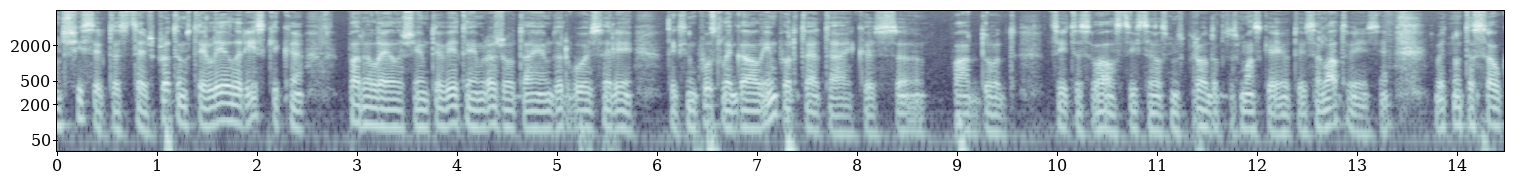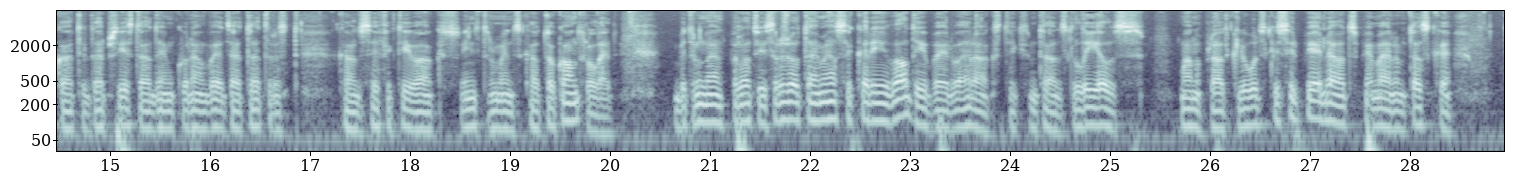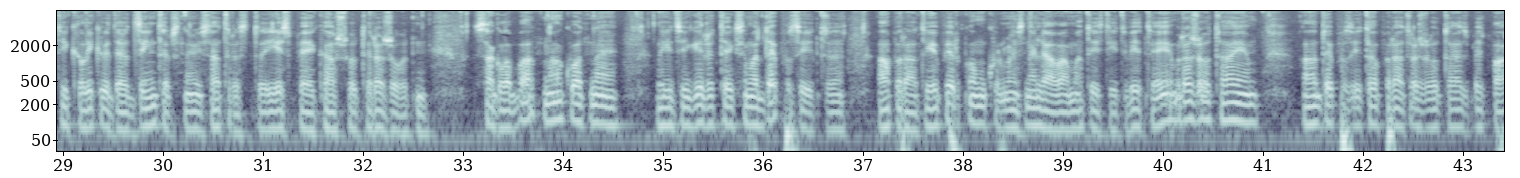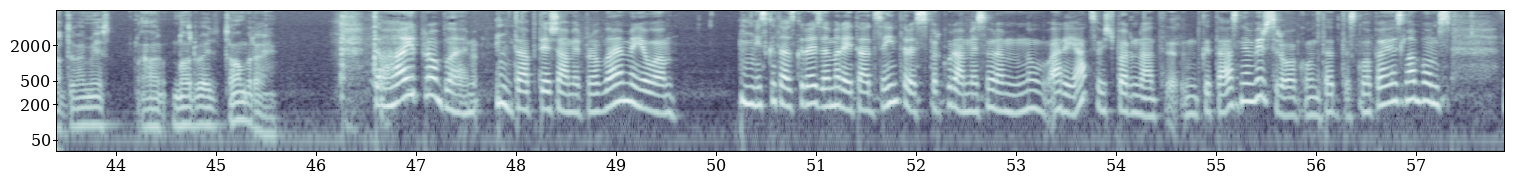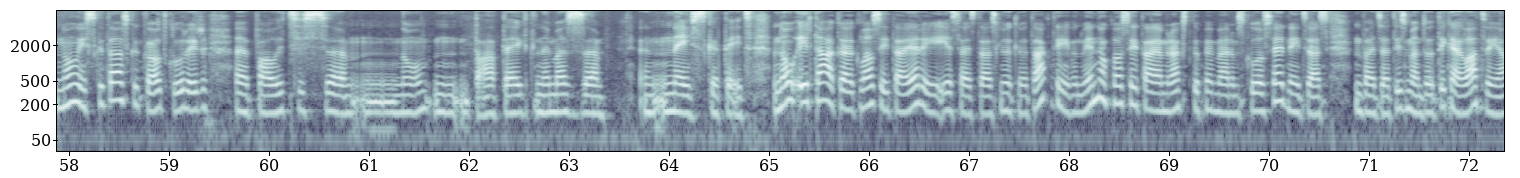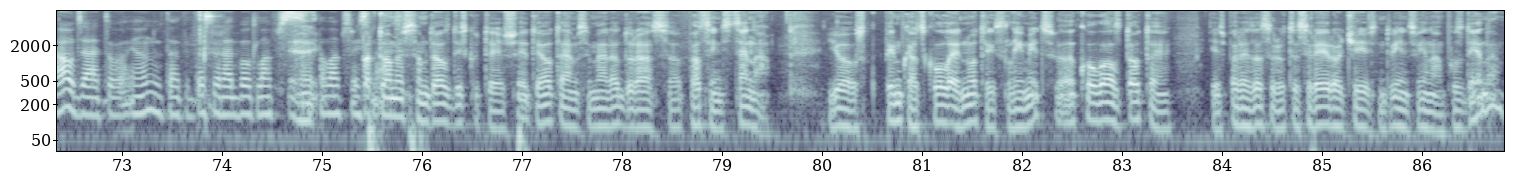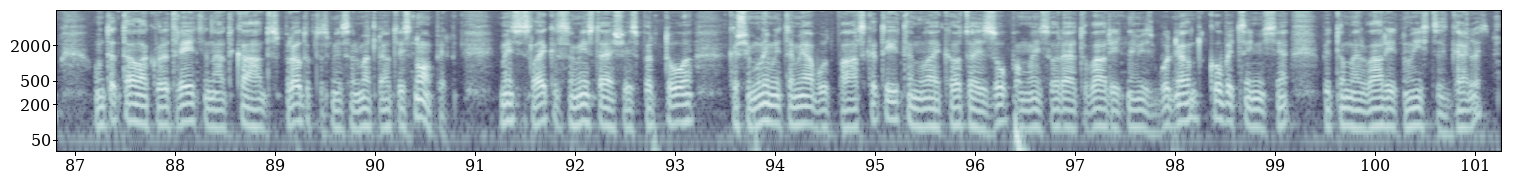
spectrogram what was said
Šis ir tas ceļš. Protams, tie ir lieli riski, ka paralēli šiem vietējiem ražotājiem darbojas arī teiksim, puslegāli importētāji, kas uh, pārdod citas valsts izcelsmes produktus, maskējoties ar Latvijas. Ja? Bet, nu, tas savukārt ir darbs iestādēm, kurām vajadzētu atrast kādus efektīvākus instrumentus, kā to kontrolēt. Bet runājot par Latvijas ražotājiem, jāsaka, arī valdībai ir vairākas teiksim, tādas lielas, manuprāt, kļūdas, kas ir pieļautas. Piemēram, tas, ka tika likvidēts dzintars, nevis atrast iespēju, kā šo ražotni saglabāt nākotnē. Līdzīgi ir teiksim, ar depozītu aparātu iepirkumu, kur mēs neļāvām attīstīt vietējiem ražotājiem depozītu aparātu ražotājus, bet pārdevamies Norvēģi Tombrai. Tā ir problēma. Tā patiešām ir problēma, jo Izskatās, ka reizēm arī tādas intereses, par kurām mēs varam nu, arī atsevišķi parunāt, ka tās ņem virsroku, un tad tas kopējais labums nu, izskatās, ka kaut kur ir eh, palicis, eh, nu, tā teikt, nemaz eh, neizskatīts. Nu, ir tā, ka klausītāji arī iesaistās ļoti, ļoti aktīvi, un viena no klausītājiem raksta, ka, piemēram, skolas ēdnīcās vajadzētu izmantot tikai Latvijā audzēto. Ja? Nu, tātad tas varētu būt labs, labs risinājums. Par to mēs esam daudz diskutējuši. Šeit jautājums vienmēr atdurās paciņas cenā. Jo pirmkārt, skolē ir noteikts limits, ko valsts dotē. Ja es pareizi atceros, tas ir eiro 41 vienām pusdienām, un tad tālāk varat rēķināt, kādus produktus mēs varam atļauties nopirkt. Mēs visu laiku esam iestājušies par to, ka šim limitam jābūt pārskatītam, lai kaut vai zupu mēs varētu vārīt nevis buļļonu kubiciņus, ja, bet tomēr vārīt no īstas gaļas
